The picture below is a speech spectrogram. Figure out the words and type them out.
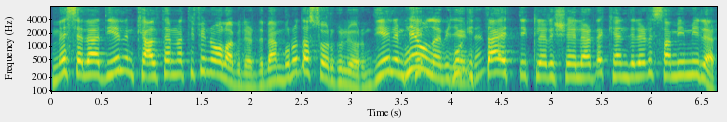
mesela diyelim ki alternatifi ne olabilirdi? Ben bunu da sorguluyorum. Diyelim Ne ki olabilirdi? bu iddia ettikleri şeylerde kendileri samimiler.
